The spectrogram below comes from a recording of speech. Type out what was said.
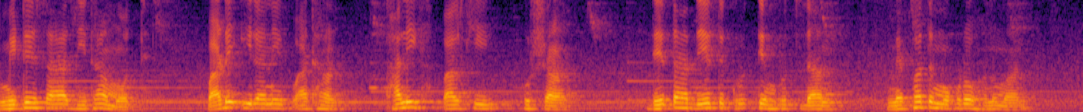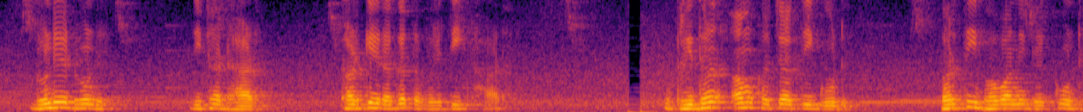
મીઠે શાહ દીઠા મોત પાડે ઈરાની પાઠાણ, ખાલી પાલખી ફુરસાણ દેતા દેત કૃત્ય મૃતદાન મેફત મોકળો હનુમાન ઢૂંઢે ઢૂંઢ દીઠા ઢાળ, ખડકે રગત વહેતી ખાડ ગ્રીધણ અમ ખચરતી ગુડ, ભરતી ભવાની ભેકુંઠ.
